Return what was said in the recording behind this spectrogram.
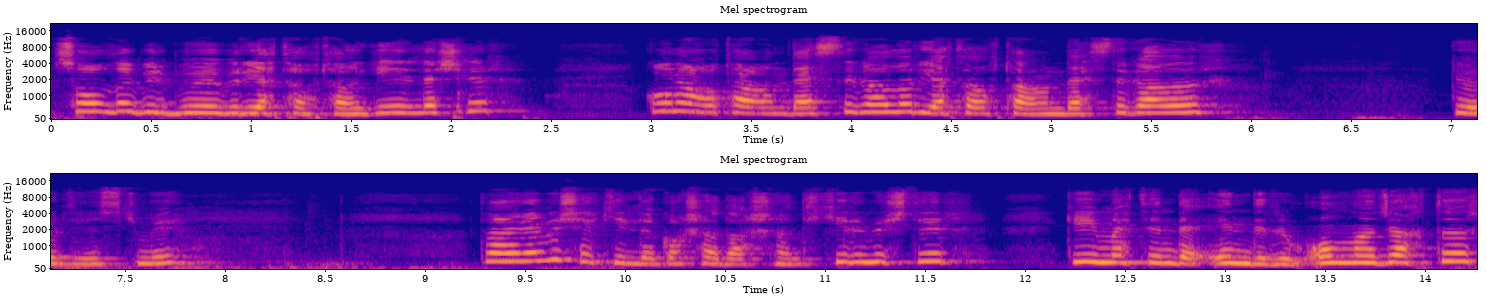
Solda bir böyük bir yataq otağı yerləşir. Qonaq otağının dəsti qalır, yataq otağının dəsti qalır. Gördüyünüz kimi dairəvi şəkildə qoşa daşla tikilmişdir. Qiymətində endirim olunacaqdır.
